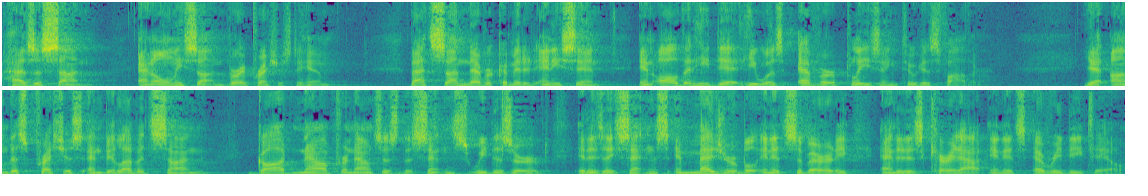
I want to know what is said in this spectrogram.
has a son, an only son, very precious to him. That son never committed any sin. In all that he did, he was ever pleasing to his Father. Yet on this precious and beloved Son, God now pronounces the sentence we deserved. It is a sentence immeasurable in its severity, and it is carried out in its every detail.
